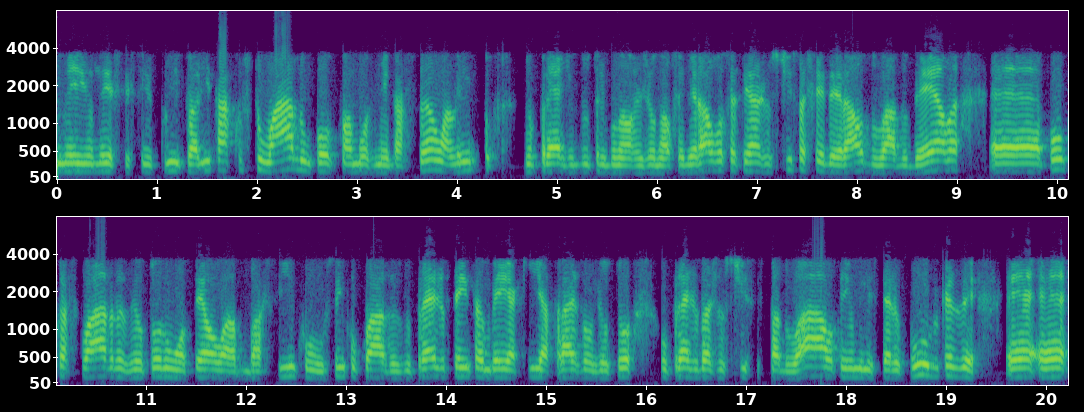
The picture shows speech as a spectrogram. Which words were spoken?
meio nesse circuito ali está acostumado um pouco com a movimentação, além do, do prédio do Tribunal Regional Federal, você tem a Justiça Federal do lado dela, é, poucas quadras, eu estou num hotel a, a, cinco, cinco quadras do prédio, tem também aqui atrás onde eu estou o prédio da Justiça Estadual, tem o Ministério Público, quer dizer, é, é,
